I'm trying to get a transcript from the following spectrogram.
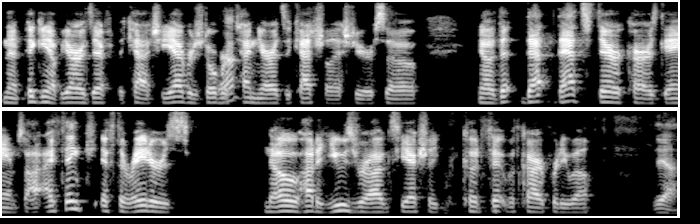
and then picking up yards after the catch. He averaged over yeah. 10 yards a catch last year. So, you know, that that that's Derek Carr's game. So I think if the Raiders know how to use Ruggs, he actually could fit with Carr pretty well. Yeah,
